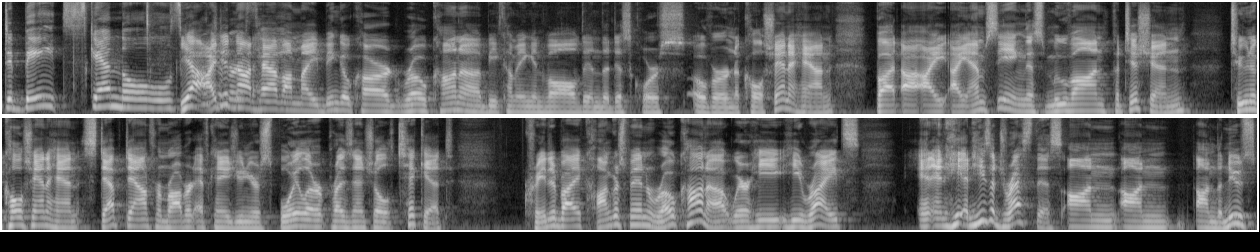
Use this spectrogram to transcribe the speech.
debate, scandals. Yeah, I did not have on my bingo card Ro Khanna becoming involved in the discourse over Nicole Shanahan, but uh, I, I am seeing this MoveOn petition to Nicole Shanahan step down from Robert F. Kennedy Jr.'s spoiler presidential ticket created by Congressman Ro Khanna, where he, he writes, and, and he and he's addressed this on on on the news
